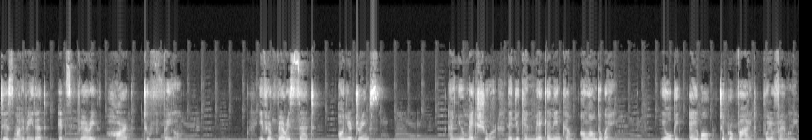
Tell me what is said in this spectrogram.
dismotivated, it's very hard to fail. If you're very set on your dreams and you make sure that you can make an income along the way, you'll be able to provide for your family.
